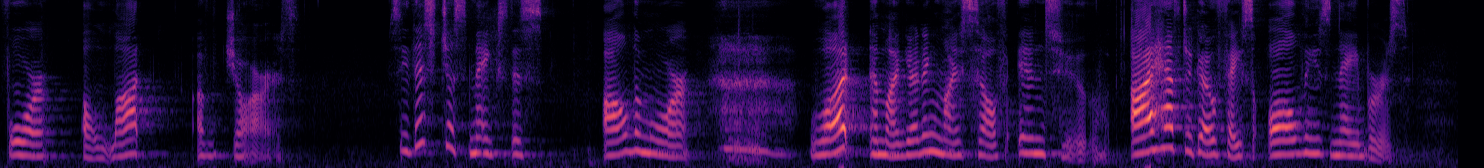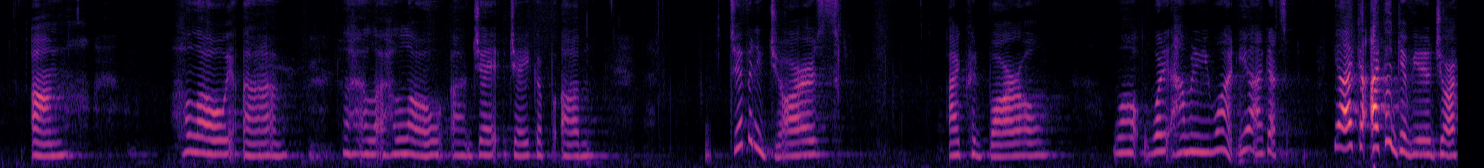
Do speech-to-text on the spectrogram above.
for a lot of jars. See, this just makes this all the more what am I getting myself into? I have to go face all these neighbors. Um, hello, uh, hello, uh, J- Jacob. Um, do you have any jars I could borrow? Well, what, how many do you want? Yeah, I got. Some. Yeah, I, I could give you a jar.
